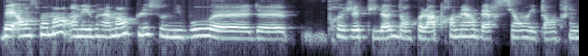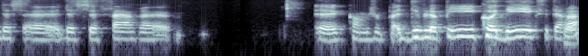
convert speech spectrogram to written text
Bien, en ce moment, on est vraiment plus au niveau euh, de projet pilote. Donc, la première version est en train de se, de se faire euh, euh, comme je peux développer, coder, etc.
